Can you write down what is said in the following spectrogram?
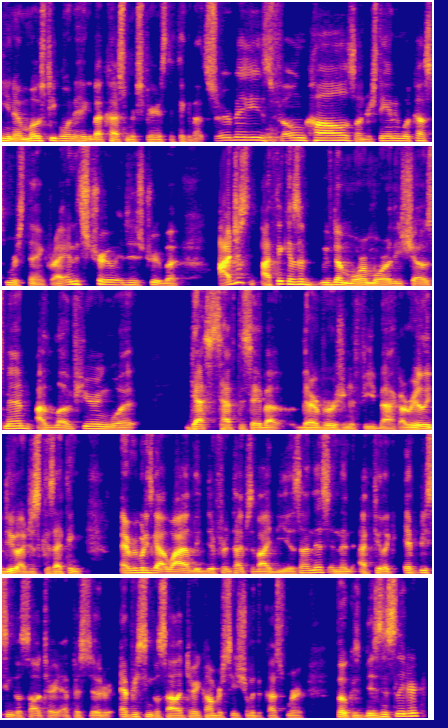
you know, most people, when they think about customer experience, they think about surveys, phone calls, understanding what customers think, right? And it's true, it is true. But I just, I think as a, we've done more and more of these shows, man, I love hearing what guests have to say about their version of feedback. I really do. I just, because I think everybody's got wildly different types of ideas on this. And then I feel like every single solitary episode or every single solitary conversation with a customer focused business leader,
